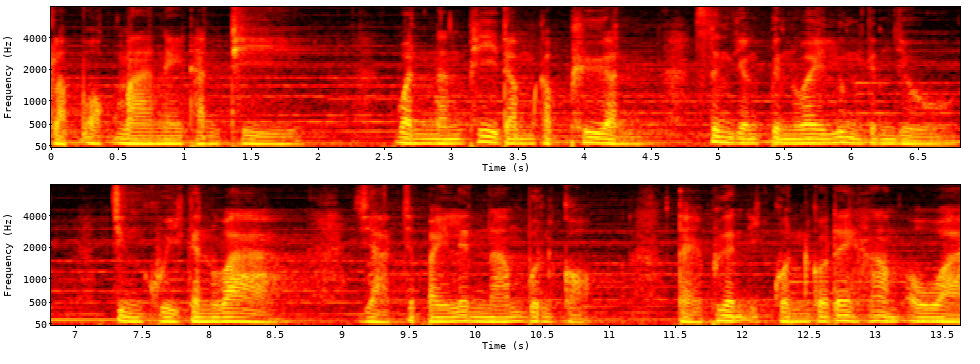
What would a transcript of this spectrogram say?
กลับออกมาในทันที วันนั้นพี่ดำกับเพื่อน ซึ่งยังเป็นวัยรุ่นกันอยู่ จึงคุยกันว่า อยากจะไปเล่นน้ำบนเกาะ แต่เพื่อนอีกคนก็ได้ห้ามเอาไว้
